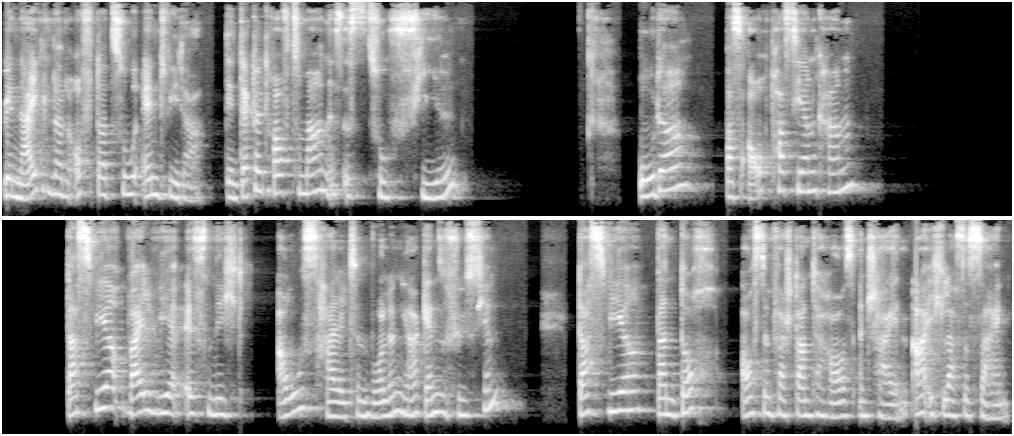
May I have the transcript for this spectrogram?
wir neigen dann oft dazu, entweder den Deckel drauf zu machen, es ist zu viel, oder was auch passieren kann, dass wir, weil wir es nicht aushalten wollen, ja, Gänsefüßchen, dass wir dann doch aus dem Verstand heraus entscheiden, ah, ich lasse es sein.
